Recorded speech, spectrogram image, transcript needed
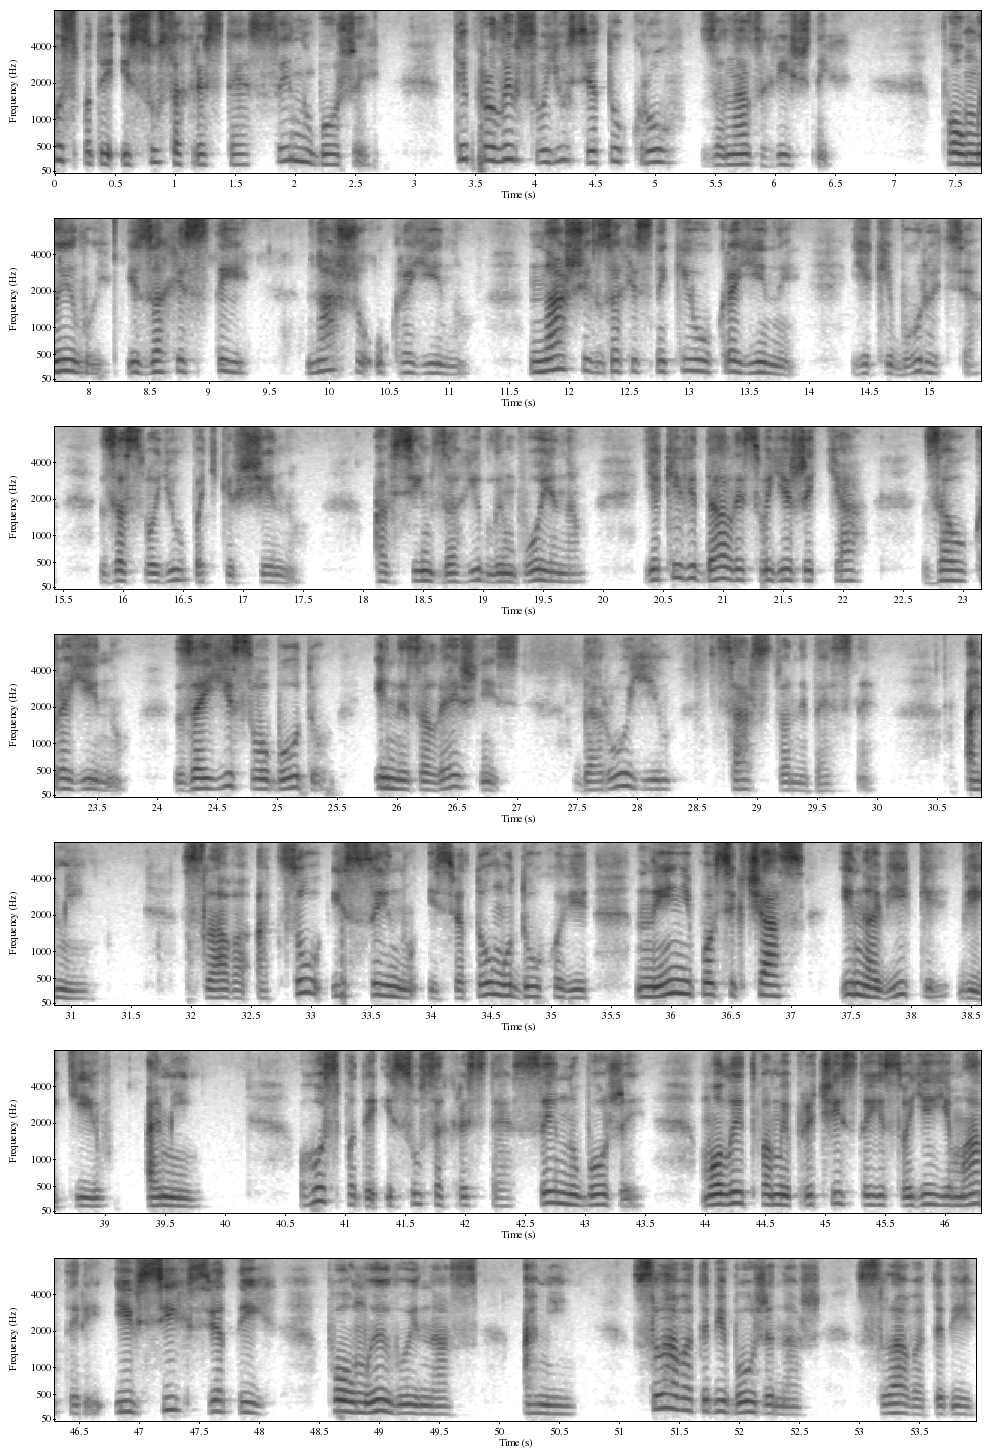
Господи Ісуса Христе, Сину Божий, Ти пролив свою святу кров за нас грішних. Помилуй і захисти нашу Україну, наших захисників України, які борються за свою батьківщину, а всім загиблим воїнам, які віддали своє життя за Україну, за її свободу і незалежність, даруй їм Царство Небесне. Амінь. Слава Отцу і Сину, і Святому Духові, нині повсякчас, і на віки віків. Амінь. Господи Ісусе Христе, Сину Божий, молитвами пречистої своєї Матері і всіх святих, помилуй нас. Амінь. Слава тобі, Боже наш, слава тобі,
